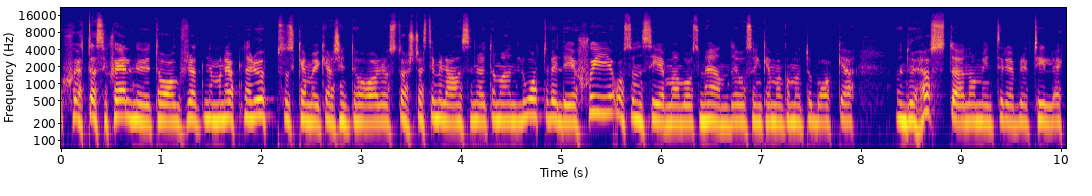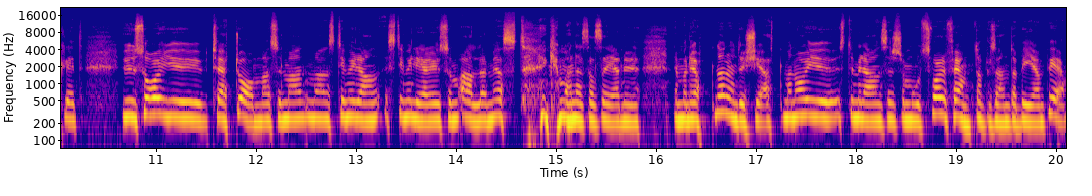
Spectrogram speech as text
sköta sig själv nu ett tag. För att när man öppnar upp så ska man kanske inte ha de största stimulanserna utan man låter väl det ske och sen ser man vad som hände och sen kan man komma tillbaka under hösten om inte det blev tillräckligt. USA är ju tvärtom, alltså man, man stimulerar, ju som allra mest kan man nästan säga nu när man öppnar under 21. Man har ju stimulanser som motsvarar 15% av BNP.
